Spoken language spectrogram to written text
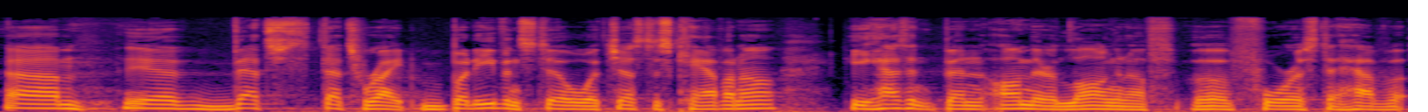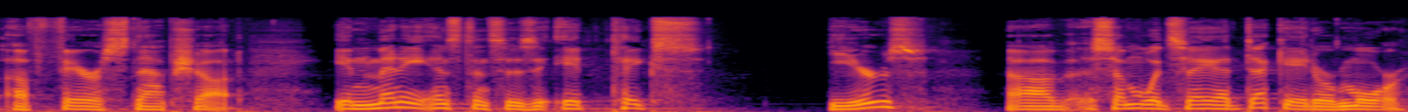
Um, yeah, that's that's right. But even still, with Justice Kavanaugh, he hasn't been on there long enough uh, for us to have a, a, fair snapshot. In many instances, it takes years. Uh, some would say a decade or more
